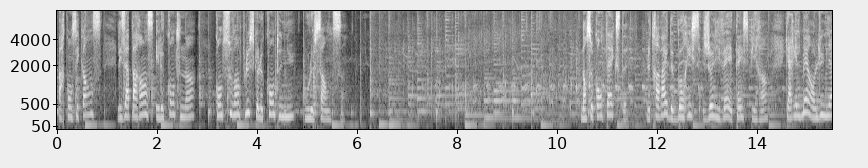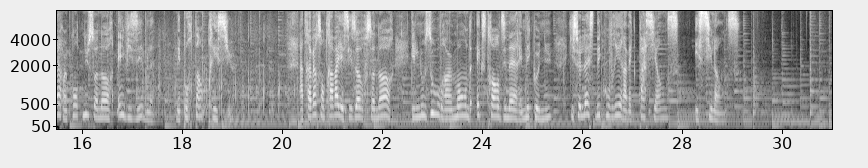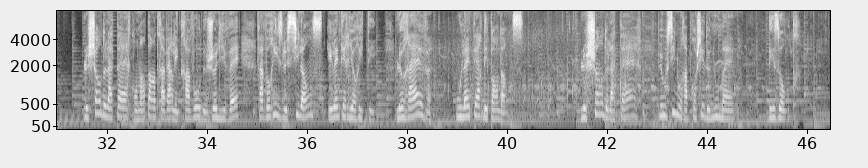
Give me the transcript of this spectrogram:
Par conséquence, les apparences et le contenant comptent souvent plus que le contenu ou le sens. Dans ce contexte, le travail de Boris Jolivet est inspirant car il met en lumière un contenu sonore invisible, mais pourtant précieux. À travers son travail et ses œuvres sonores, il nous ouvre à un monde extraordinaire et méconnu qui se laisse découvrir avec patience et silence. Le chant de la terre qu'on entend à travers les travaux de Jolivet favorise le silence et l'intériorité, le rêve ou l'interdépendance. Le chant de la terre peut aussi nous rapprocher de nous-mêmes, des autres,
